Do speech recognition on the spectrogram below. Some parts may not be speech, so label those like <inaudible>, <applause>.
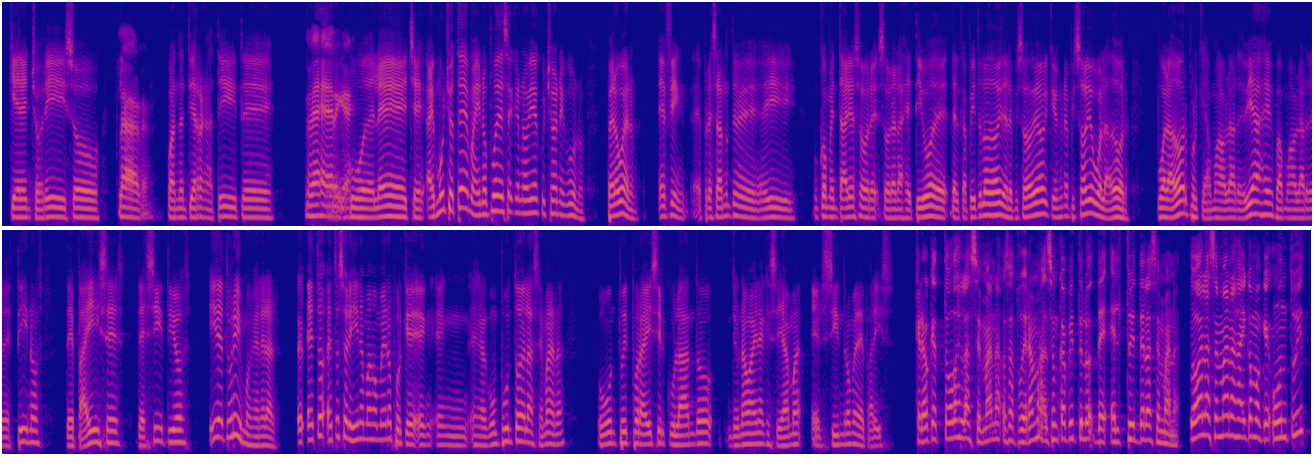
Quieren chorizo, Claro. Cuando entierran a Tite, El Verga. cubo de leche. Hay muchos temas y no puede ser que no había escuchado ninguno. Pero bueno, en fin, expresándote ahí un comentario sobre, sobre el adjetivo de- del capítulo de hoy, del episodio de hoy, que es un episodio volador. Volador porque vamos a hablar de viajes, vamos a hablar de destinos, de países, de sitios y de turismo en general. Eh, Esto, esto se origina más o menos porque en, en, en algún punto de la semana hubo un tweet por ahí circulando de una vaina que se llama el síndrome de París. Creo que todas las semanas, o sea, pudiéramos hacer un capítulo de el tweet de la semana. Todas las semanas hay como que un tweet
